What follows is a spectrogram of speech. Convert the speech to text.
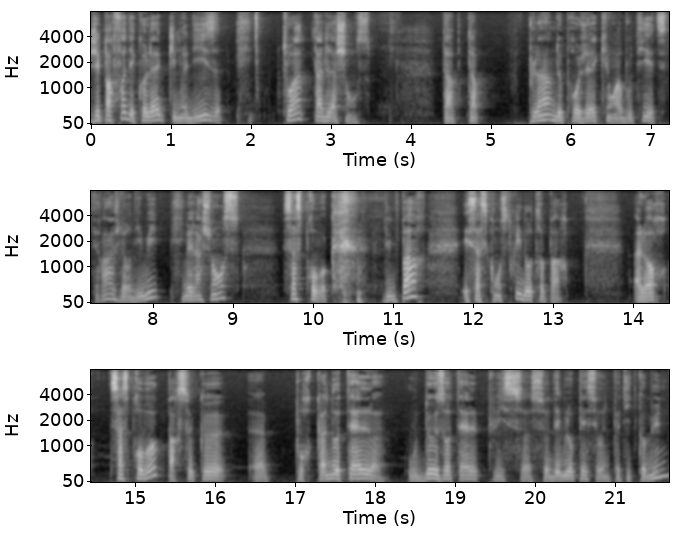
J'ai parfois des collègues qui me disent, toi, tu as de la chance. Tu as, plein de projets qui ont abouti, etc. Je leur dis oui, mais la chance, ça se provoque, d'une part, et ça se construit d'autre part. Alors, ça se provoque parce que euh, pour qu'un hôtel ou deux hôtels puissent se développer sur une petite commune,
